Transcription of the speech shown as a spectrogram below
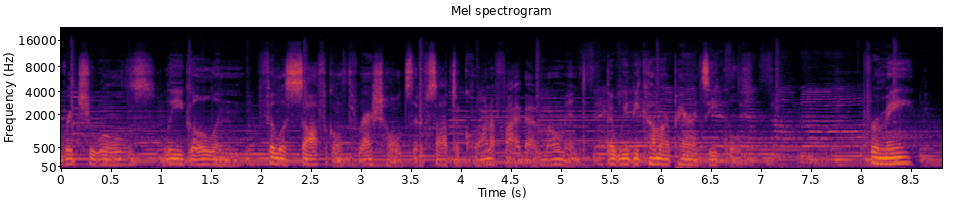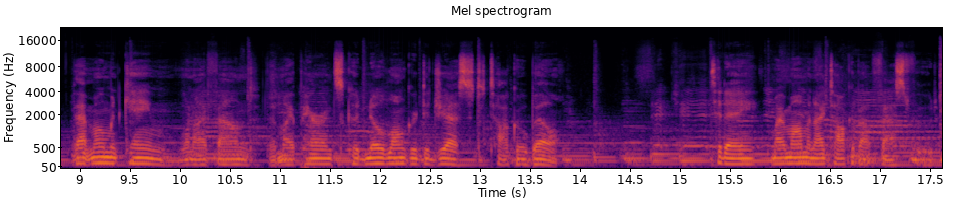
rituals, legal, and philosophical thresholds that have sought to quantify that moment that we become our parents' equals. For me, that moment came when I found that my parents could no longer digest Taco Bell. Today, my mom and I talk about fast food.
